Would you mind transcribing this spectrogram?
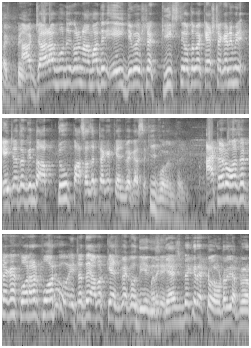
থাকবে। আর যারা মনে করেন আমাদের এই ডিভাইসটা কিস্তি অথবা ক্যাশ টাকা নেবেন এটা তো কিন্তু আপ টু পাঁচ হাজার টাকা ক্যাশব্যাক আছে। কি বলেন ভাই? আঠারো হাজার টাকা করার পরেও এটাতে আবার ক্যাশব্যাকও দিয়ে মানে দিচ্ছে ক্যাশব্যাকের একটা লটারি আপনারা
